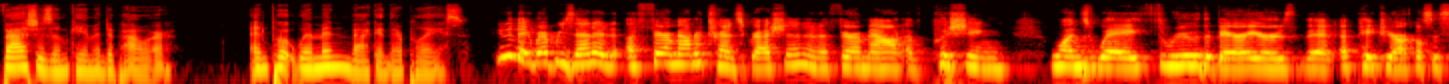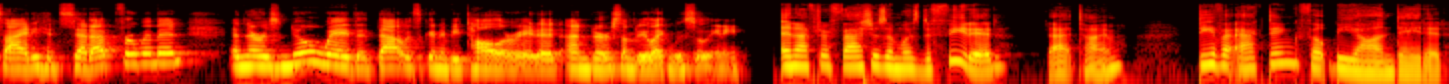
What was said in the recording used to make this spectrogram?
Fascism came into power and put women back in their place. You know, they represented a fair amount of transgression and a fair amount of pushing one's way through the barriers that a patriarchal society had set up for women. And there was no way that that was going to be tolerated under somebody like Mussolini. And after fascism was defeated, that time, diva acting felt beyond dated.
